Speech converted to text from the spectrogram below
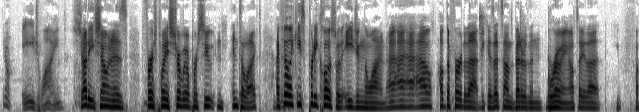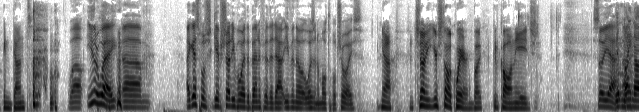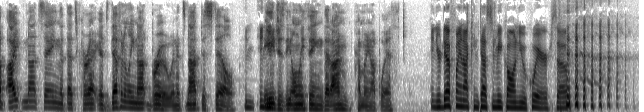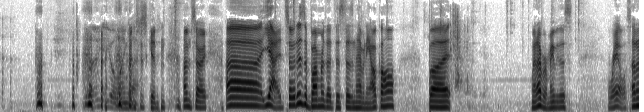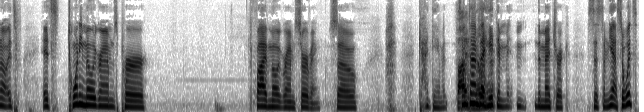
You don't age wine. Shuddy showing his first place Trivial Pursuit in- intellect. I feel like he's pretty close with aging the wine. I, I, I- I'll, I'll defer to that because that sounds better than brewing. I'll tell you that. You fucking dunce. Well, either way, um, I guess we'll give Shuddy Boy the benefit of the doubt, even though it wasn't a multiple choice. yeah. And Shuddy, you're still a queer, but good call on the aged. So yeah, It might uh, not. I'm not saying that that's correct. It's definitely not brew and it's not distill. And, and, you, Age is the only thing that I'm coming up with. and you're definitely not contesting me calling you a queer. So Let me get you a wine I'm just kidding. I'm sorry. Uh, yeah. So it is a bummer that this doesn't have any alcohol, but whatever. Maybe this rails. I don't know. It's it's 20 milligrams per five milligram serving. So, god damn it. Five Sometimes I hate the the metric system. Yeah. So what's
